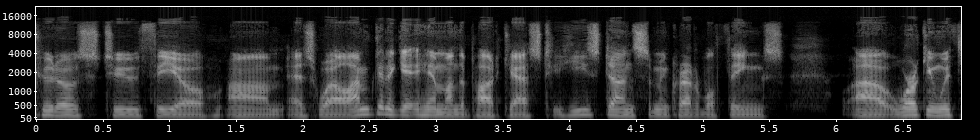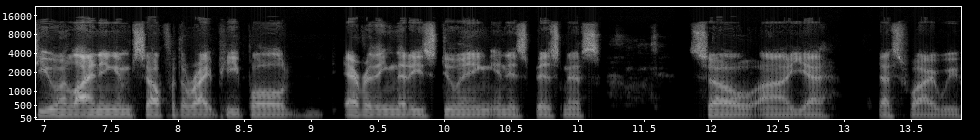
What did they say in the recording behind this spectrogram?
kudos to Theo um, as well. I'm going to get him on the podcast. He's done some incredible things, uh, working with you, aligning himself with the right people, everything that he's doing in his business. So uh, yeah, that's why we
